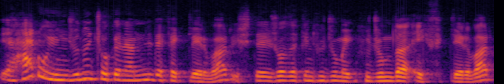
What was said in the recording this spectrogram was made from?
E, her oyuncunun çok önemli defekleri var. İşte Josef'in hücum, hücumda eksikleri var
